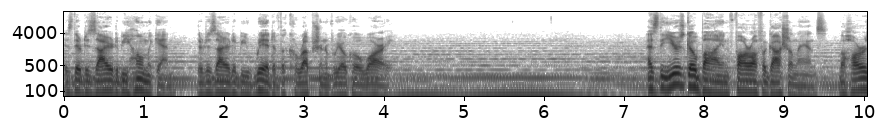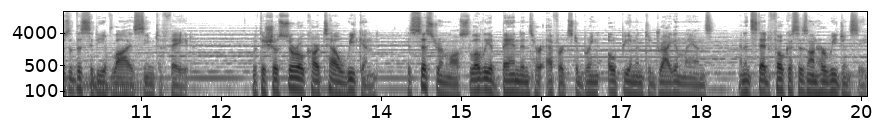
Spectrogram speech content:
is their desire to be home again, their desire to be rid of the corruption of Ryoko Owari. As the years go by in far off Agasha lands, the horrors of the City of Lies seem to fade. With the Shosuro cartel weakened, his sister in law slowly abandons her efforts to bring opium into Dragonlands and instead focuses on her regency,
